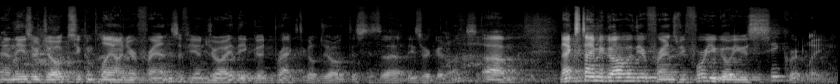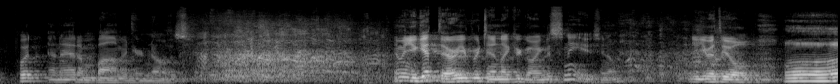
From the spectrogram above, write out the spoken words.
and these are jokes you can play on your friends if you enjoy the good practical joke. This is uh, these are good ones. Um, next time you go out with your friends, before you go, you secretly put an atom bomb in your nose. and when you get there, you pretend like you're going to sneeze. You know, you give it the old uh,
